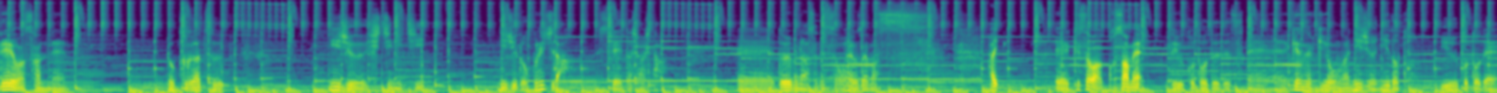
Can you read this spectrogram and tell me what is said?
令和3年。6月27日。26日だ。失礼いたしました、えー、土曜日の朝です。おはようございます。はい、えー、今朝は小雨ということでですね現在の気温が22度ということで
